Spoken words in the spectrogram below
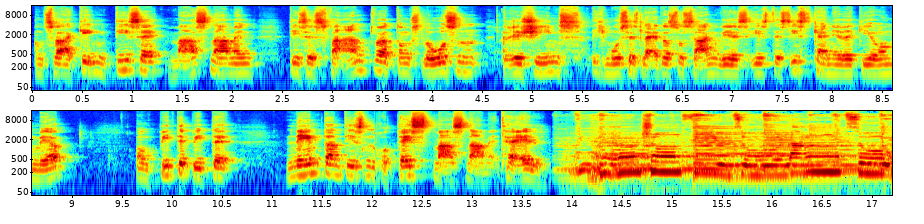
Und zwar gegen diese Maßnahmen dieses verantwortungslosen Regimes. Ich muss es leider so sagen, wie es ist. Es ist keine Regierung mehr. Und bitte, bitte, nehmt an diesen Protestmaßnahmen teil. Wir hören schon viel zu lange zu,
